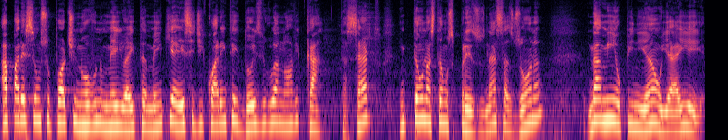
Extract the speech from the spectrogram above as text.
apareceu um suporte novo no meio aí também, que é esse de 42,9K, tá certo? Então nós estamos presos nessa zona. Na minha opinião, e aí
